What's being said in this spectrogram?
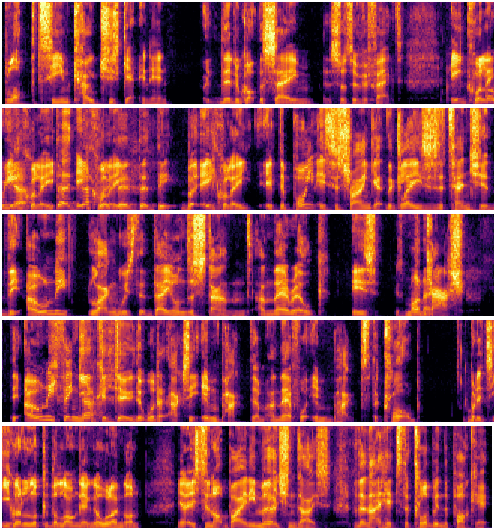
blocked the team coaches getting in, they'd have got the same sort of effect. Equally, Oh, yeah. equally, De- equally, The- the- the- but equally, if the point is to try and get the Glazers' attention, the only language that they understand and their ilk is Is money. cash. The only thing you could do that would actually impact them and therefore impact the club, but it's you've got to look at the long game. and Go, well, hang on, you know, is to not buy any merchandise. But then that hits the club in the pocket.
